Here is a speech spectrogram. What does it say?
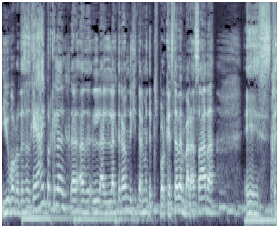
y hubo protestas que, ay, ¿por qué la, la- la- la alteraron digitalmente? Pues porque estaba embarazada, este...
